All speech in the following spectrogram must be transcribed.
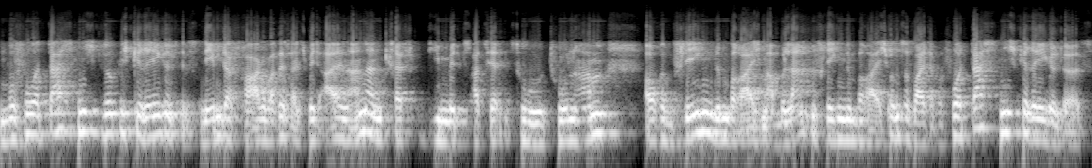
und bevor das nicht wirklich geregelt ist, neben der Frage, was ist eigentlich mit allen anderen Kräften, die mit Patienten zu tun haben, auch im pflegenden Bereich, im ambulanten pflegenden Bereich und so weiter, bevor das nicht geregelt ist,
